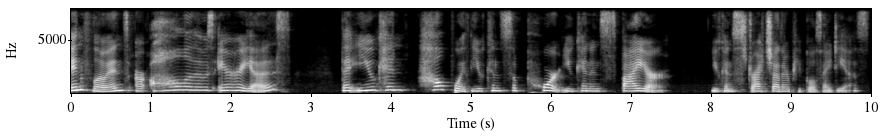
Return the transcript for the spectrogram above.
Influence are all of those areas that you can help with, you can support, you can inspire, you can stretch other people's ideas,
